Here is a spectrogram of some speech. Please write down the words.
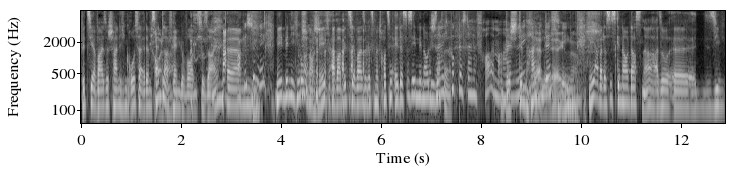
witzigerweise scheine ich ein großer Adam Sandler-Fan geworden zu sein. ähm, Bist du nicht? Nee, bin ich immer noch nicht, aber witzigerweise wird es mir trotzdem, ey, das ist eben genau die Wahrscheinlich Sache. guckt das deine Frau immer Bestimmt heimlich. ja, deswegen. genau. Nee, aber das ist genau das, ne? Also äh, sie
